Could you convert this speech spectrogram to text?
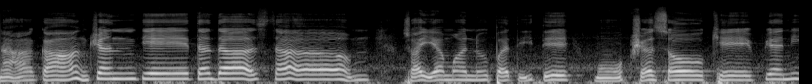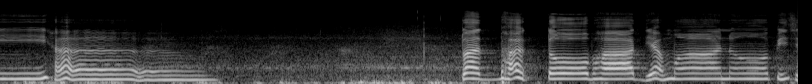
नाकाङ्क्षन्त्येतदास्तां स्वयमनुपतिते मोक्षसौख्येऽप्यनीह त्वद्भक्तो भाद्यमानोऽपि च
